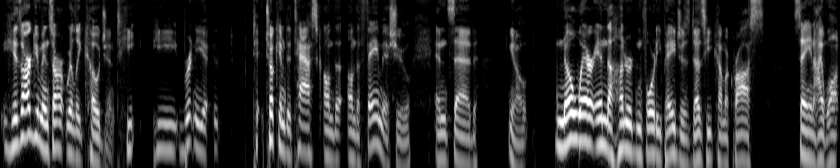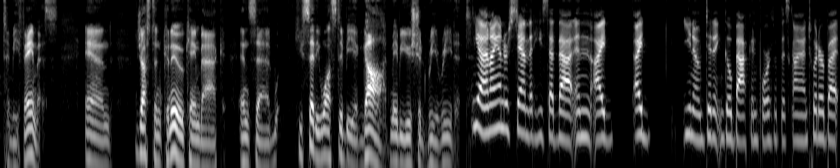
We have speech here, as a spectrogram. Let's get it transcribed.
his arguments aren't really cogent. He he Brittany uh, t- took him to task on the on the fame issue and said, you know, nowhere in the 140 pages does he come across saying I want to be famous. And Justin Kanew came back and said he said he wants to be a god. Maybe you should reread it. Yeah, and I understand that he said that, and I, I, you know, didn't go back and forth with this guy on Twitter, but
